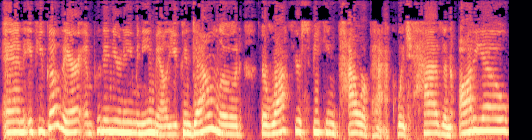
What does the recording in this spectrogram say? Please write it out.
And if you go there and put in your name and email, you can download the Rock Your Speaking Power Pack, which has an audio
